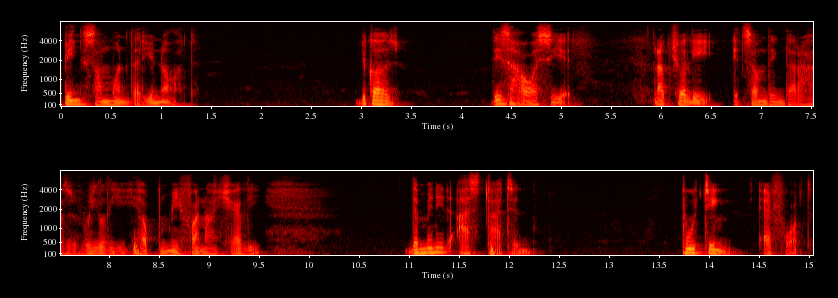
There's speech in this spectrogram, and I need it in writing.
being someone that you're not. Because this is how I see it. And actually it's something that has really helped me financially. The minute I started putting effort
